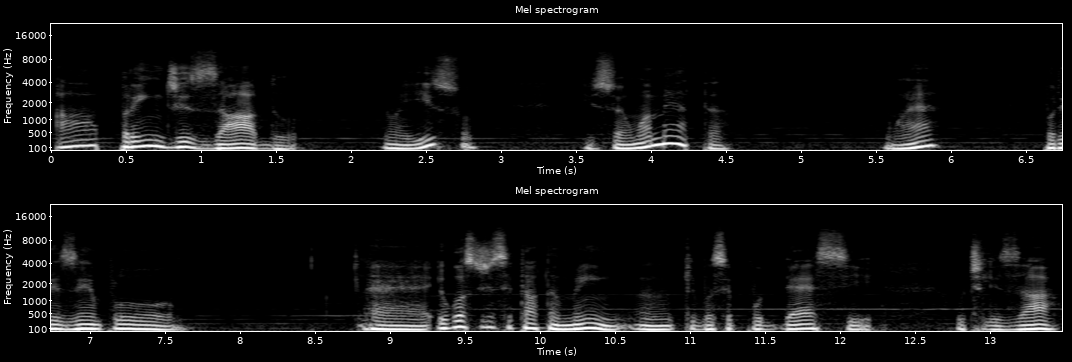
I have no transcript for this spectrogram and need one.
aprendizado, não é isso? Isso é uma meta, não é? Por exemplo, é, eu gosto de citar também que você pudesse utilizar,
